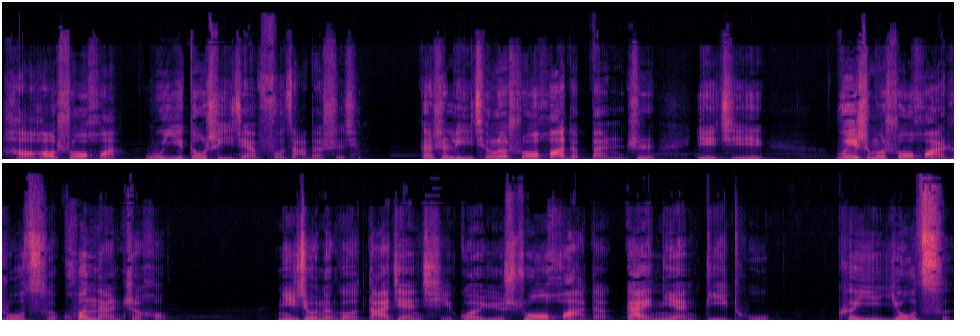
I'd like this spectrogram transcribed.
好好说话无疑都是一件复杂的事情，但是理清了说话的本质以及为什么说话如此困难之后，你就能够搭建起关于说话的概念地图。可以由此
